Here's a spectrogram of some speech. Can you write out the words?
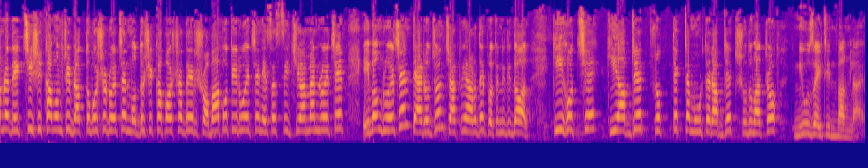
আমরা দেখছি শিক্ষামন্ত্রী ব্রাত্য বসু রয়েছেন মধ্যশিক্ষা পর্ষদের সভাপতি রয়েছেন এসএসসি চেয়ারম্যান রয়েছেন এবং রয়েছেন তেরো জন চাকরি চাকরিহারাদের প্রতিনিধি দল। কি হচ্ছে? কি আপডেট প্রত্যেকটা মুহূর্তের আপডেট শুধুমাত্র নিউজ এইটিন বাংলায়।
